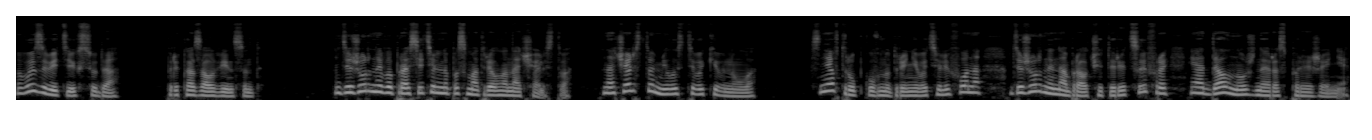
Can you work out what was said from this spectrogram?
«Вызовите их сюда», — приказал Винсент. Дежурный вопросительно посмотрел на начальство. Начальство милостиво кивнуло. Сняв трубку внутреннего телефона, дежурный набрал четыре цифры и отдал нужное распоряжение.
